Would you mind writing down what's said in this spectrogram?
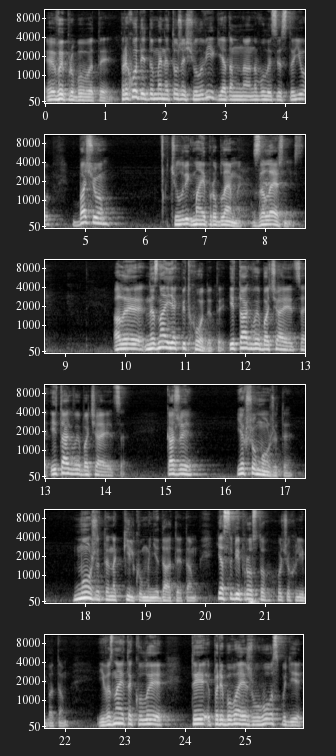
Е, випробувати. Приходить до мене теж чоловік, я там на, на вулиці стою. Бачу, чоловік має проблеми, залежність. Але не знає, як підходити. І так вибачається, і так вибачається. Каже: якщо можете, можете на кільку мені дати там. Я собі просто хочу хліба там. І ви знаєте, коли ти перебуваєш в Господі,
